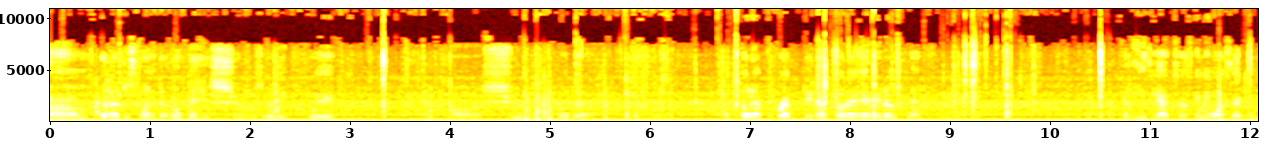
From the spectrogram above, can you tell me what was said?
um, but I just wanted to open his shoes really quick. Oh shoot hold up. I thought I prepped it. I thought I had it open. For easy access. Give me one second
